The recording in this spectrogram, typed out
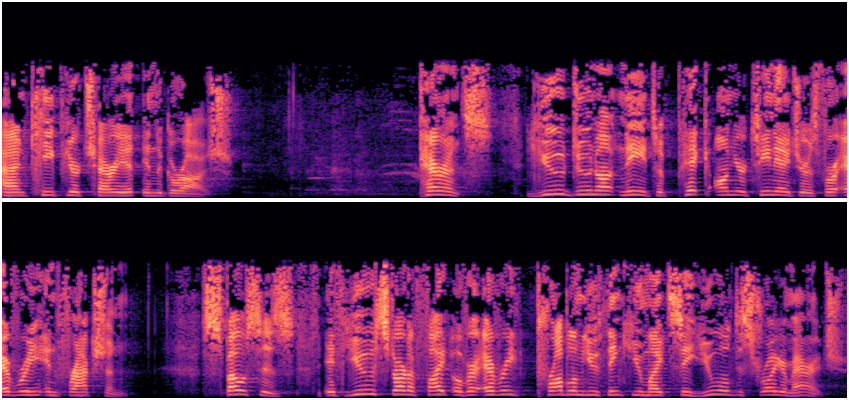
and keep your chariot in the garage. Parents, you do not need to pick on your teenagers for every infraction. Spouses, if you start a fight over every problem you think you might see, you will destroy your marriage.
